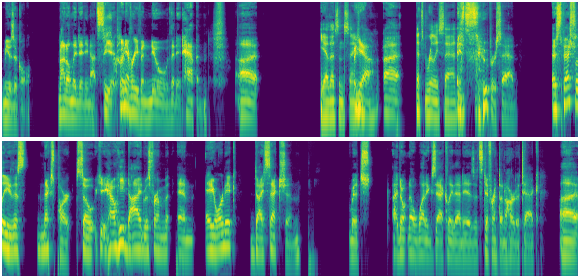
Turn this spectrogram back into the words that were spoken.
musical. Not only did he not see it, he never even knew that it happened. Uh, yeah, that's insane. yeah, uh, That's really sad. it's super sad, especially this next part. So, he, how he died was from an aortic dissection, which I don't know what exactly that is. It's different than a heart attack. Uh,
